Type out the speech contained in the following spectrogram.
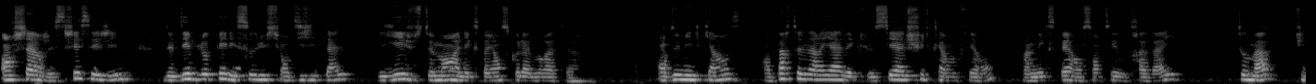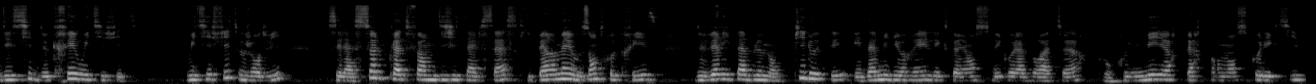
en charge chez Cégide de développer les solutions digitales liées justement à l'expérience collaborateur. En 2015, en partenariat avec le CHU de Clermont-Ferrand, un expert en santé au travail, Thomas, tu décides de créer Witifit. Witifit, aujourd'hui, c'est la seule plateforme digitale SaaS qui permet aux entreprises de véritablement piloter et d'améliorer l'expérience des collaborateurs pour une meilleure performance collective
